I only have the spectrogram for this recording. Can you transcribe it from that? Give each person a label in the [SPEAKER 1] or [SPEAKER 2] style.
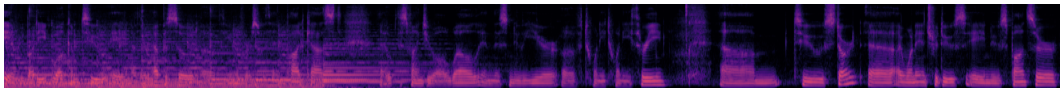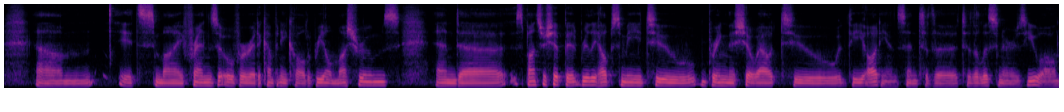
[SPEAKER 1] Hey, everybody, welcome to another episode of the Universe Within podcast. I hope this finds you all well in this new year of 2023. Um, to start, uh, I want to introduce a new sponsor. Um, it's my friends over at a company called Real Mushrooms. And uh, sponsorship, it really helps me to bring this show out to the audience and to the to the listeners, you all.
